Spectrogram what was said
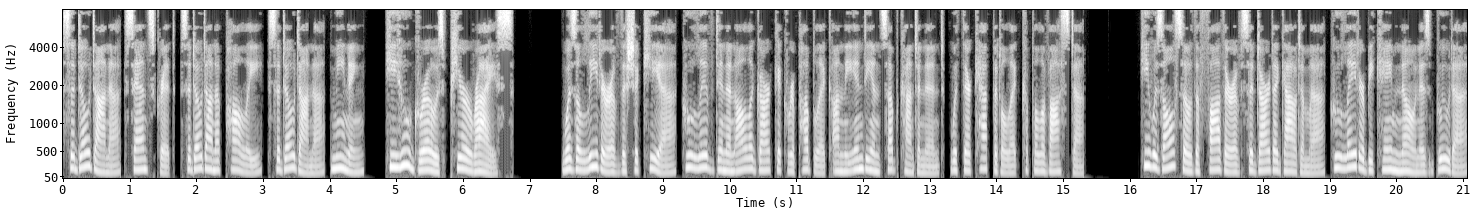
Suddhodana Sanskrit, Suddhodana Pali, meaning, he who grows pure rice, was a leader of the Shakya, who lived in an oligarchic republic on the Indian subcontinent, with their capital at Kapilavastu. He was also the father of Siddhartha Gautama, who later became known as Buddha.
